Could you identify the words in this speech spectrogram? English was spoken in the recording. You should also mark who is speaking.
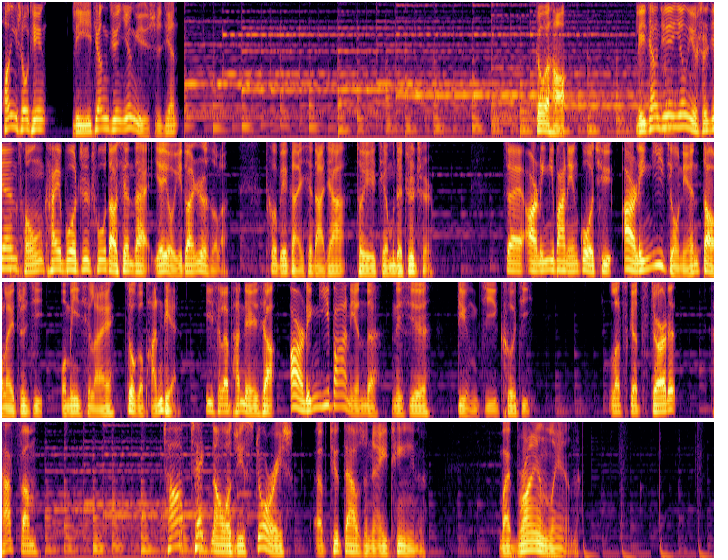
Speaker 1: 欢迎收听李将军英语时间。各位好，李将军英语时间从开播之初到现在也有一段日子了，特别感谢大家对节目的支持。在二零一八年过去，二零一九年到来之际，我们一起来做个盘点，一起来盘点一下二零一八年的那些顶级科技。Let's get started. Have fun. Top Technology Stories of 2018 by Brian Lin.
